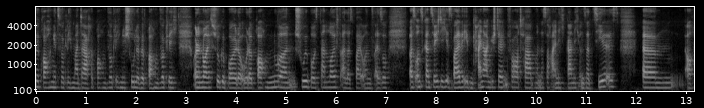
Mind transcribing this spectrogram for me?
wir brauchen jetzt wirklich mal ein Dach, wir brauchen wirklich eine Schule, wir brauchen wirklich oder ein neues Schulgebäude oder brauchen nur einen Schulbus, dann läuft alles bei uns. Also was uns ganz wichtig ist, weil wir eben keine Angestellten vor Ort haben und das auch eigentlich gar nicht unser Ziel ist, ähm, auch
